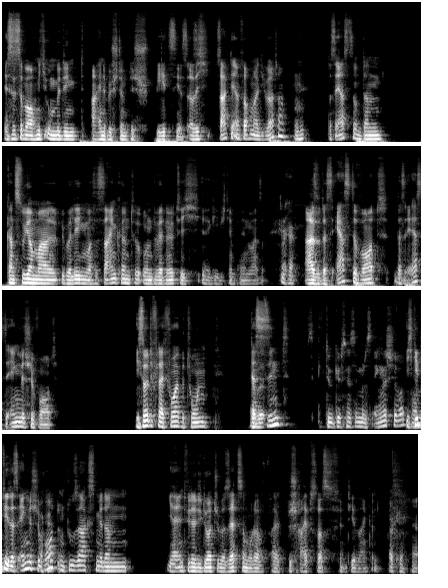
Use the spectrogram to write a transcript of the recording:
Es ist aber auch nicht unbedingt eine bestimmte Spezies. Also ich sag dir einfach mal die Wörter. Mhm. Das erste und dann kannst du ja mal überlegen, was es sein könnte und wenn nötig, äh, gebe ich dir ein paar Hinweise. Okay. Also das erste Wort, das erste englische Wort. Ich sollte vielleicht vorher betonen, das Aber sind. Du gibst mir jetzt immer das englische Wort? Ich gebe dir das englische okay. Wort und du sagst mir dann ja entweder die deutsche Übersetzung oder halt beschreibst, was für ein Tier sein könnte. Okay. Ja.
